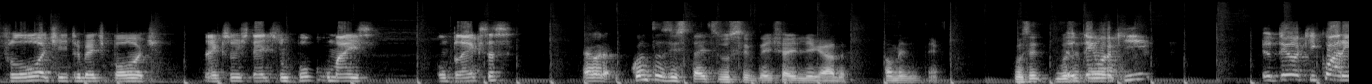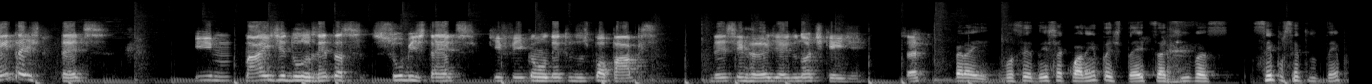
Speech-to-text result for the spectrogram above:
Float em tribet pod, né, que são stats um pouco mais complexas. Agora, quantas stats você deixa aí ligada ao mesmo tempo? Você, você eu tenho tem- aqui eu tenho aqui 40 stats e mais de 200 substats que ficam dentro dos pop-ups desse HUD aí do Notcade, certo? Peraí, você deixa 40 stats ativas 100% do tempo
